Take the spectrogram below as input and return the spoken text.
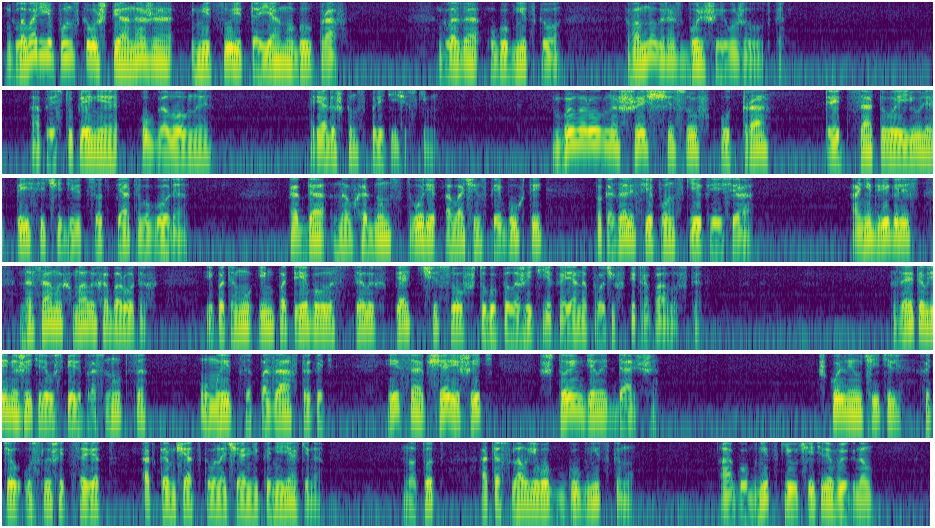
Главарь японского шпионажа Мицури Таяма был прав. Глаза у Губницкого во много раз больше его желудка. А преступление уголовное рядышком с политическим. Было ровно 6 часов утра 30 июля 1905 года, когда на входном створе Авачинской бухты показались японские крейсера. Они двигались на самых малых оборотах, и потому им потребовалось целых пять часов, чтобы положить якоря напротив Петропавловска. За это время жители успели проснуться, умыться, позавтракать и сообща решить, что им делать дальше. Школьный учитель хотел услышать совет от камчатского начальника Неякина, но тот отослал его к Губницкому, а Губницкий учителя выгнал.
